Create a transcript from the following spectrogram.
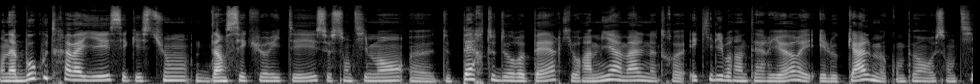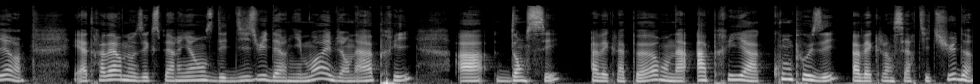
On a beaucoup travaillé ces questions d'insécurité, ce sentiment euh, de perte de repères qui aura mis à mal notre équilibre intérieur et, et le calme qu'on peut en ressentir. Et à travers nos expériences des 18 derniers mois, eh bien, on a appris à danser avec la peur, on a appris à composer avec l'incertitude,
